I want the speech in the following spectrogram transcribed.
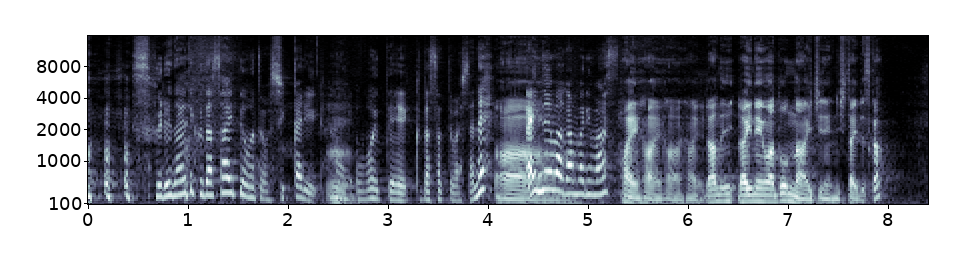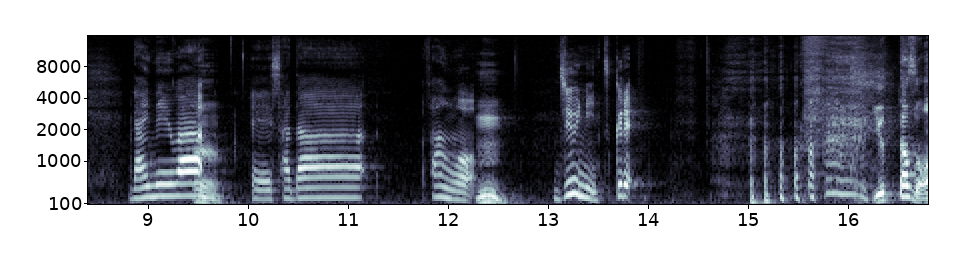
触れないでくださいって思ってもしっかり、はい、覚えてくださってましたね。来年は頑張ります。はいはいはいはい。来年はどんな一年にしたいですか？来年は、うん。えー、サダファンをうん。10人作る。言ったぞ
